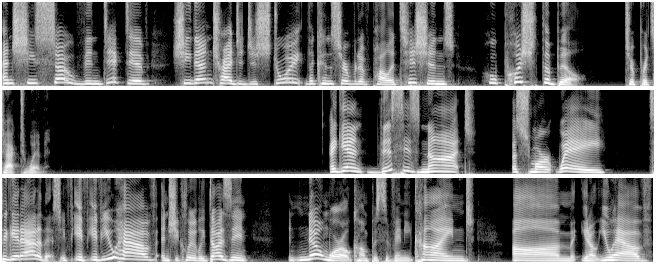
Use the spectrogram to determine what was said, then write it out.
And she's so vindictive. She then tried to destroy the conservative politicians who pushed the bill to protect women. again, this is not a smart way to get out of this. If, if, if you have, and she clearly doesn't, no moral compass of any kind, um, you know, you have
